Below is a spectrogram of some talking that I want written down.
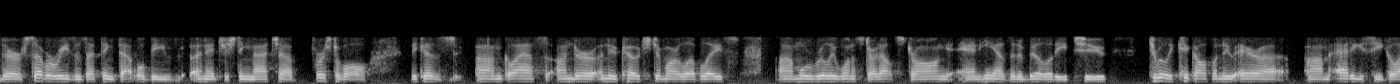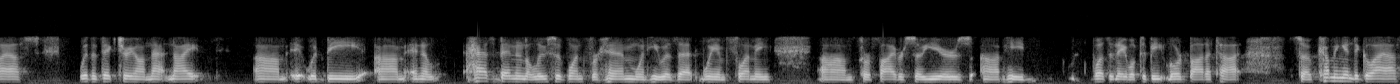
there are several reasons I think that will be an interesting matchup. First of all, because um, Glass under a new coach Jamar Lovelace um, will really want to start out strong, and he has an ability to to really kick off a new era um, at EC Glass with a victory on that night. Um, it would be um, an has been an elusive one for him when he was at William Fleming um, for five or so years. Um, he wasn't able to beat Lord Botetourt. So coming into Glass,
